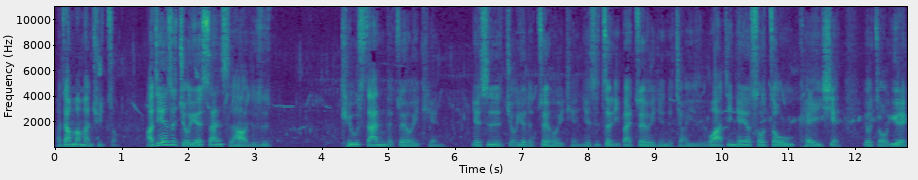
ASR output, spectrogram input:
啊，这样慢慢去走。好，今天是九月三十号，就是。Q 三的最后一天，也是九月的最后一天，也是这礼拜最后一天的交易日。哇，今天又收周 K 线，又走月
